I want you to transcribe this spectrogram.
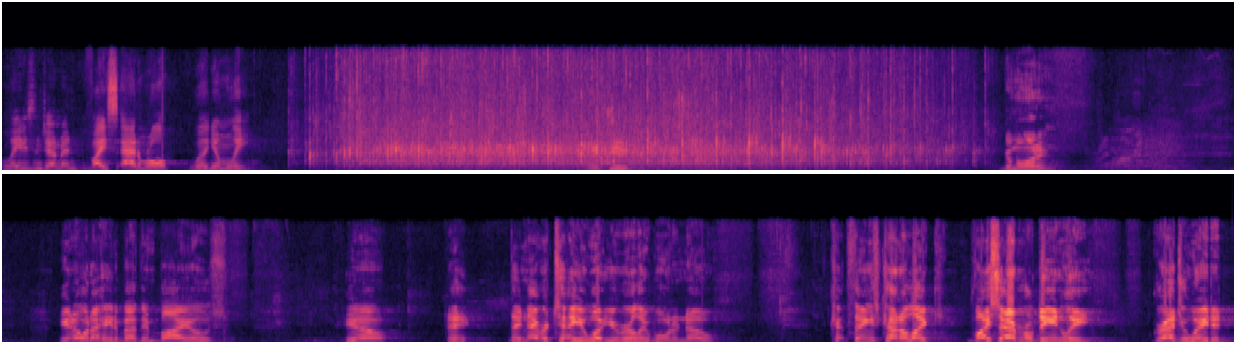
Ladies and gentlemen, Vice Admiral William Lee. Thank you. Good morning. You know what I hate about them bios? You know, they, they never tell you what you really want to know. Things kind of like Vice Admiral Dean Lee graduated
